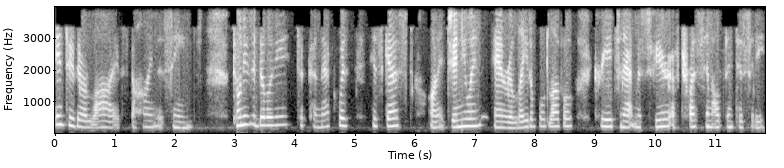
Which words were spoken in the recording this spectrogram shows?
into their lives behind the scenes. Tony's ability to connect with his guests on a genuine and relatable level creates an atmosphere of trust and authenticity,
